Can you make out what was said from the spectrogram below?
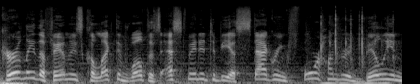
Currently, the family's collective wealth is estimated to be a staggering $400 billion,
